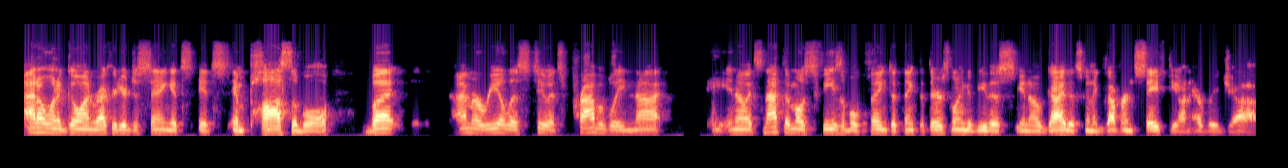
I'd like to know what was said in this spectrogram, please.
I, don't want to go on record here just saying it's it's impossible, but I'm a realist too. It's probably not you know it's not the most feasible thing to think that there's going to be this you know guy that's going to govern safety on every job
